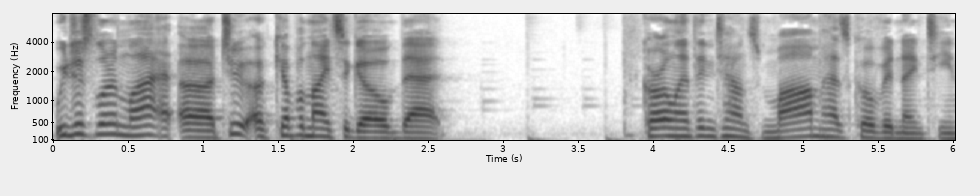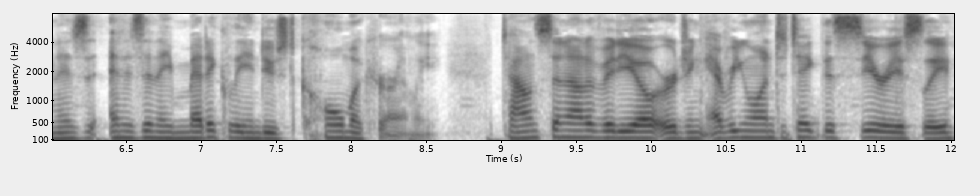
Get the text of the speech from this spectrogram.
we just learned la- uh, two, a couple nights ago that Karl-Anthony Towns' mom has COVID 19 and is in a medically induced coma currently. Towns sent out a video urging everyone to take this seriously.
